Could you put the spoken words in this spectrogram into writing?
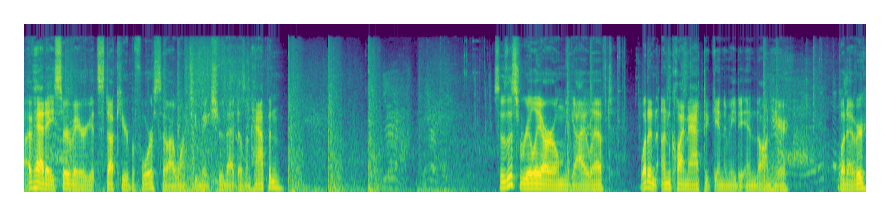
I've had a surveyor get stuck here before, so I want to make sure that doesn't happen. So is this really our only guy left? What an unclimactic enemy to end on here. Whatever.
